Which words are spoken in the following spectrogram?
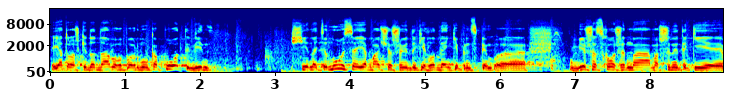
я трошки додав його, повернув капот, він ще натягнувся. Я бачу, що він такий гладенький, в принципі, е, більше схожий на машини такі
